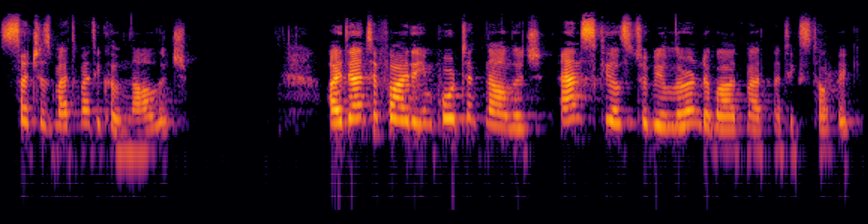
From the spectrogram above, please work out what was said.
such as mathematical knowledge, identify the important knowledge and skills to be learned about mathematics topic,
